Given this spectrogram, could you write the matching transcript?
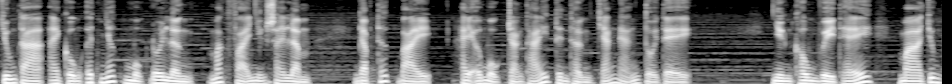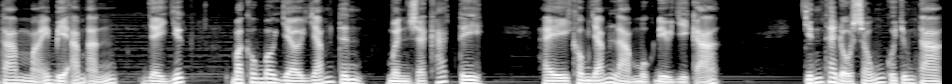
Chúng ta ai cũng ít nhất một đôi lần mắc phải những sai lầm, gặp thất bại hay ở một trạng thái tinh thần chán nản tồi tệ. Nhưng không vì thế mà chúng ta mãi bị ám ảnh, dày dứt mà không bao giờ dám tin mình sẽ khác đi hay không dám làm một điều gì cả. Chính thái độ sống của chúng ta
